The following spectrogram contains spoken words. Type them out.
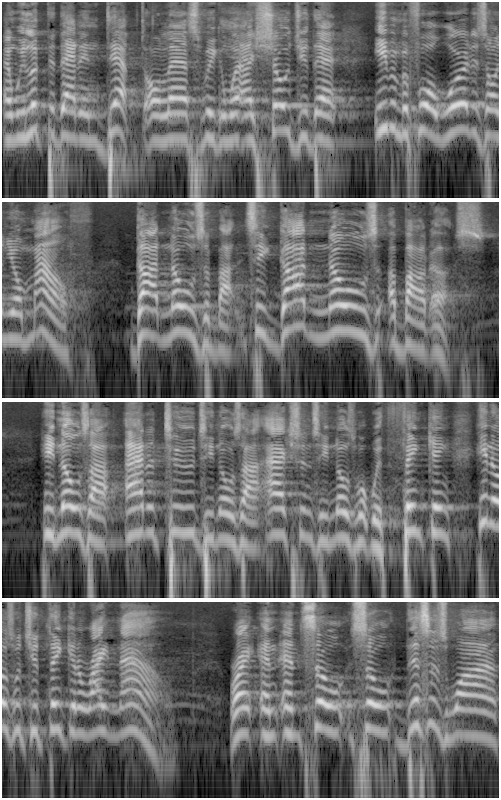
And we looked at that in depth on last week. And when I showed you that even before a word is on your mouth, God knows about it. See, God knows about us. He knows our attitudes, He knows our actions, He knows what we're thinking, He knows what you're thinking right now. Right? And and so so this is why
